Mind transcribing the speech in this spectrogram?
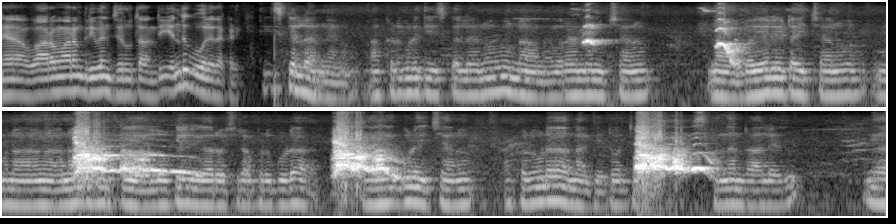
వారం వారం గ్రీవెన్స్ జరుగుతుంది. ఎందుకు పోలేదు అక్కడికి? తీసుకెళ్ళాను నేను. అక్కడ కూడా తీసుకెళ్ళాను. నా మెమరాండం ఇచ్చాను. నా బయోడేటా ఇచ్చాను. మన అనాథకి లోకేష్ గారు వచ్చినప్పుడు కూడా ఆయనకు కూడా ఇచ్చాను. అక్కడ కూడా నాకు ఎటువంటి స్పందన రాలేదు. ఇంకా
